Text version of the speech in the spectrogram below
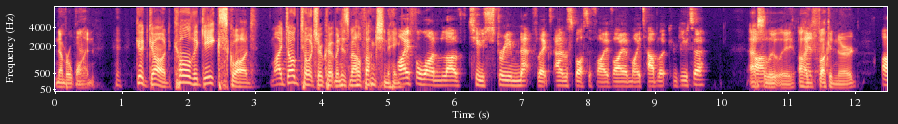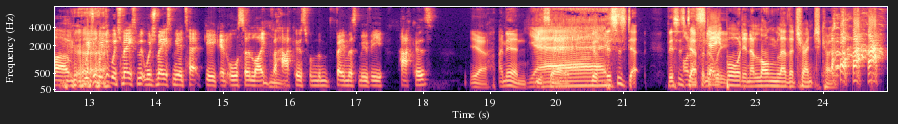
Number 1. Good God, call the geek squad. My dog torture equipment is malfunctioning. I, for one, love to stream Netflix and Spotify via my tablet computer, Absolutely. oh, you fucking nerd. um, which, which, which makes me which makes me a tech geek and also like Hmm. the hackers from the famous movie Hackers. Yeah, I'm in. You say. This is de- this is on definitely a skateboard in a long leather trench coat.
